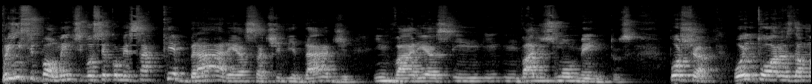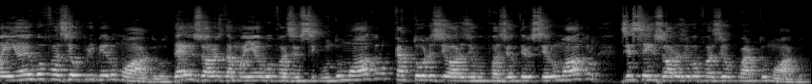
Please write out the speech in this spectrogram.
Principalmente se você começar a quebrar essa atividade em, várias, em, em, em vários momentos. Poxa, 8 horas da manhã eu vou fazer o primeiro módulo, 10 horas da manhã eu vou fazer o segundo módulo, 14 horas eu vou fazer o terceiro módulo, 16 horas eu vou fazer o quarto módulo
